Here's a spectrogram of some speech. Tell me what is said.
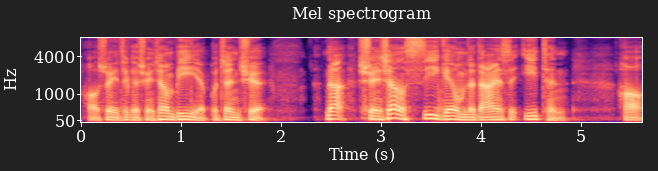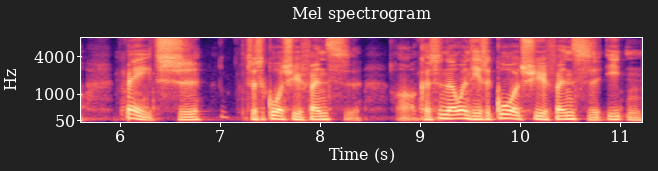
好，所以这个选项 B 也不正确。那选项 C 给我们的答案是 eaten，好，被吃，这是过去分词。哦，可是呢，问题是过去分词 eaten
